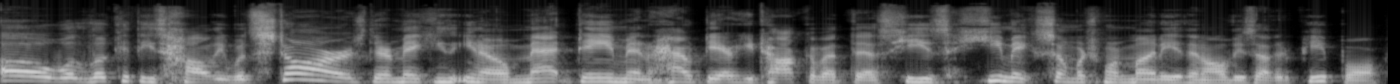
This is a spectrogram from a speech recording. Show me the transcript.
Oh, well, look at these Hollywood stars. They're making, you know, Matt Damon. How dare he talk about this? He's he makes so much more money than all these other people,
